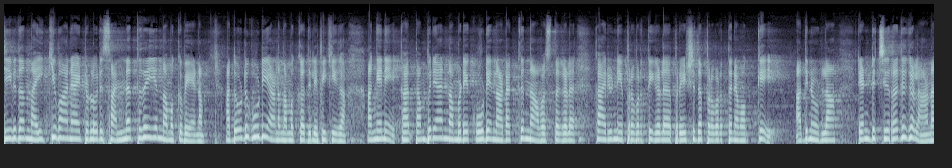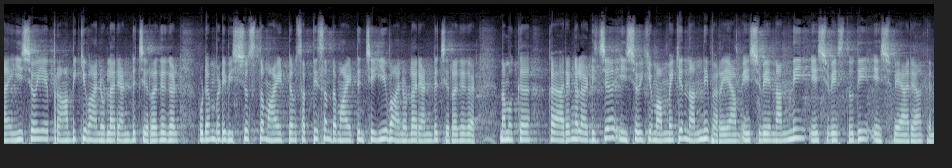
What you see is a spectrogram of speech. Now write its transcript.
ജീവിതം നയിക്കുവാനായിട്ടുള്ള ഒരു സന്നദ്ധതയും നമുക്ക് വേണം. അതോടുകൂടിയാണ് നമുക്കത് ലഭിക്കുക. അങ്ങനെ തമ്പുരാൻ നമ്മുടെ കൂടെ നടക്കുന്ന അവസ്ഥകൾ കാരുണ്യ പ്രവൃത്തികൾ പ്രേക്ഷിത പ്രവർത്തനമൊക്കെ അതിനുള്ള രണ്ട് ചിറകുകളാണ് ഈശോയെ പ്രാപിക്കുവാനുള്ള രണ്ട് ചിറകുകൾ. ഉടമ്പടി വിശ്വസ്തമായിട്ടും സത്യസന്ധമായിട്ടും ചെയ്യുവാനുള്ള രണ്ട് ചിറകുകൾ. നമുക്ക് കരങ്ങളടിച്ച് ഈശോയ്ക്കും അമ്മയ്ക്കും നന്ദി പറയാം. യേശുവെ നന്ദി. യേശുവെ സ്തുതി. യേശുവെ ആരാധന.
